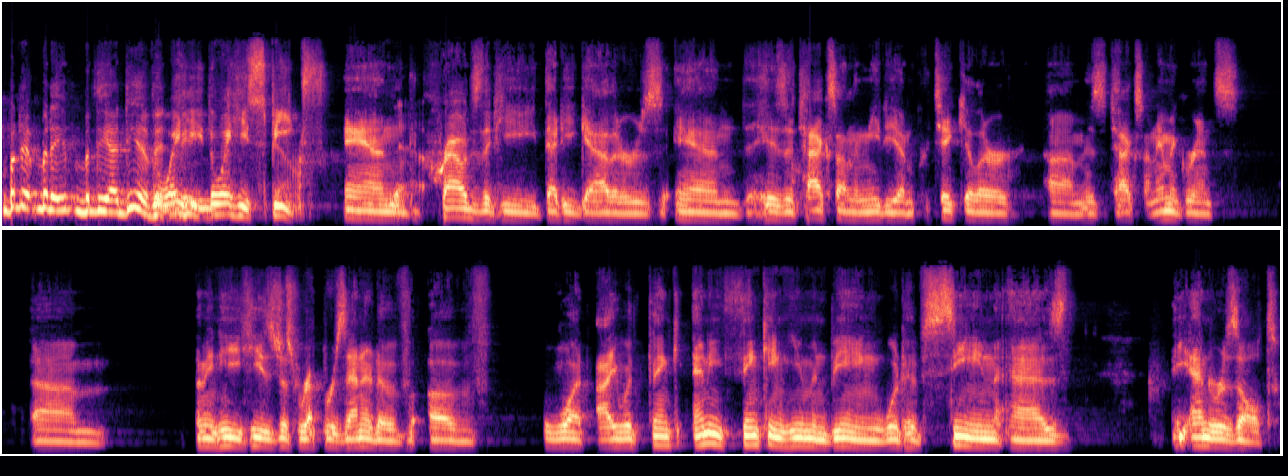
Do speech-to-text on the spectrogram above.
but but but the idea of the way being, he the way he speaks yeah. and yeah. the crowds that he that he gathers and his attacks on the media in particular, um, his attacks on immigrants, um, I mean, he he's just representative of what I would think any thinking human being would have seen as the end result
